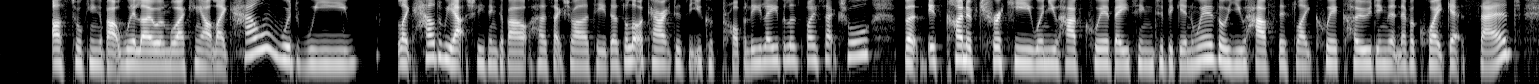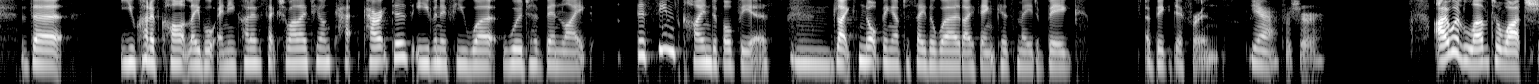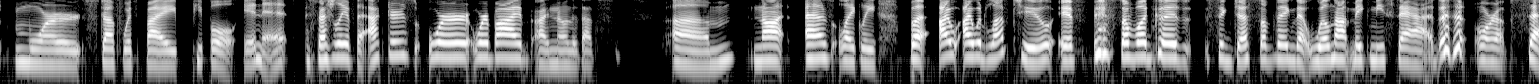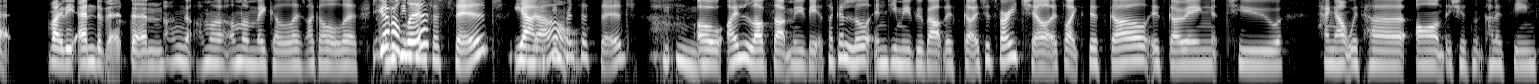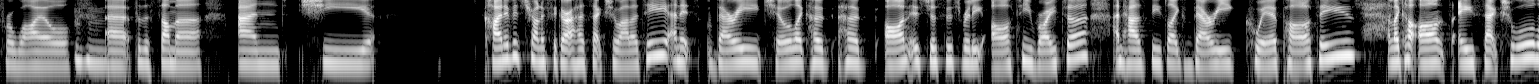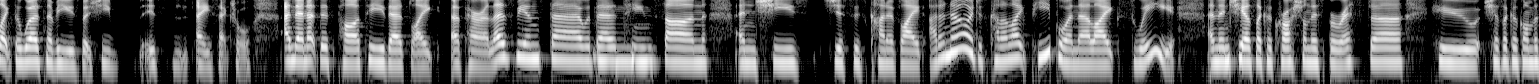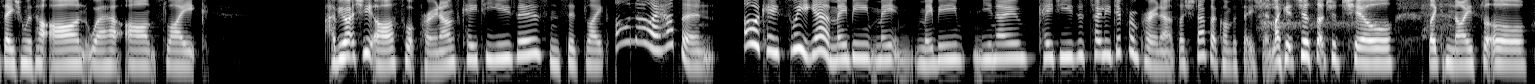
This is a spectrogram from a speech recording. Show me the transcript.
us talking about Willow and working out like how would we like how do we actually think about her sexuality? There's a lot of characters that you could probably label as bisexual but it's kind of tricky when you have queer baiting to begin with or you have this like queer coding that never quite gets said that you kind of can't label any kind of sexuality on ca- characters even if you were would have been like this seems kind of obvious. Mm. Like not being able to say the word i think has made a big a big difference. Yeah, for sure. I would love to watch more stuff with bi people in it, especially if the actors were were bi. I know that that's um not as likely, but I I would love to if if someone could suggest something that will not make me sad or upset by the end of it. Then I'm gonna, I'm gonna, I'm gonna make a list. I got a list. You got Have a seen list? Princess Cyd? Yeah, have you seen Princess Cyd? Oh, I love that movie. It's like a little indie movie about this girl. It's just very chill. It's like this girl is going to hang out with her aunt that she hasn't kind of seen for a while uh, for the summer, and she kind of is trying to figure out her sexuality and it's very chill. Like her her aunt is just this really arty writer and has these like very queer parties. And like her aunt's asexual like the word's never used but she is asexual and then at this party there's like a pair of lesbians there with their teen mm. son and she's just this kind of like i don't know i just kind of like people and they're like sweet and then she has like a crush on this barista who she has like a conversation with her aunt where her aunt's like have you actually asked what pronouns Katie uses? And Cyd's like, oh no, I haven't. Oh, okay, sweet. Yeah, maybe, may, maybe you know, Katie uses totally different pronouns. I should have that conversation. Like, it's just such a chill, like, nice little,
